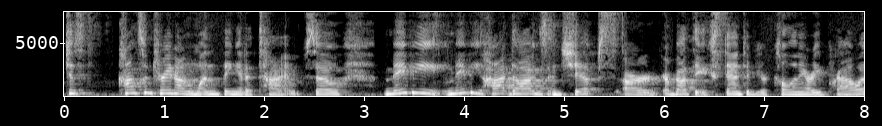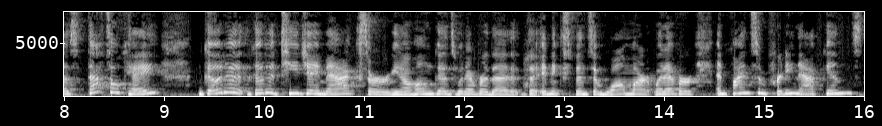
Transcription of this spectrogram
just concentrate on one thing at a time. So maybe maybe hot dogs and chips are about the extent of your culinary prowess. That's okay. Go to go to TJ Maxx or you know Home Goods, whatever the the inexpensive Walmart, whatever, and find some pretty napkins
